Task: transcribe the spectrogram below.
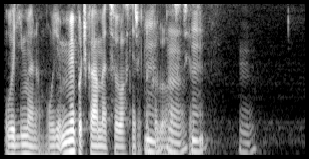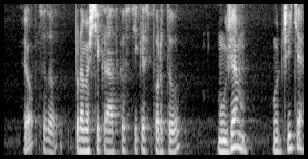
Uvidíme, no. Uvidíme. My počkáme, co vlastně řekne mm, fotbalová asociace. Jo. Co to? Půjdeme ještě krátkosti ke sportu. Můžem, určitě.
